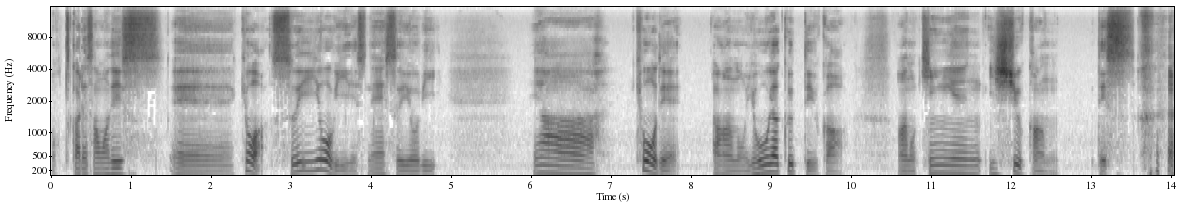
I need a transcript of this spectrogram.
お疲れ様です。えー、今日は水曜日ですね、水曜日。いやー、今日で、あの、ようやくっていうか、あの、禁煙1週間です。っ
